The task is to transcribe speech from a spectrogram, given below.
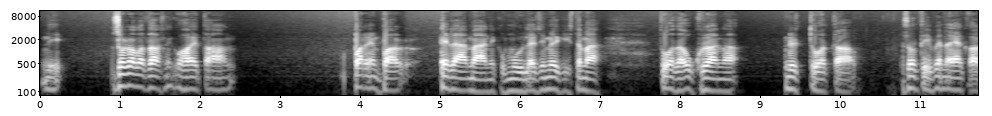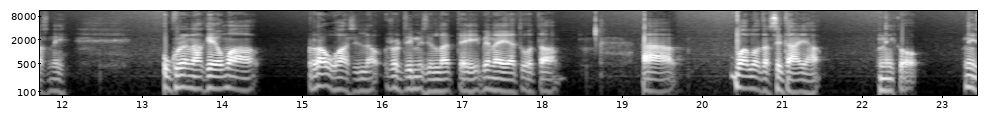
niin sodalla taas niin haetaan parempaa elämää niin kuin muille. Esimerkiksi tämä tuota Ukraina nyt tuota, sotii Venäjän kanssa, niin Ukraina hakee omaa rauhaa sillä sotimisella, ettei Venäjä tuota, ää, valota sitä ja niin, kuin, niin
